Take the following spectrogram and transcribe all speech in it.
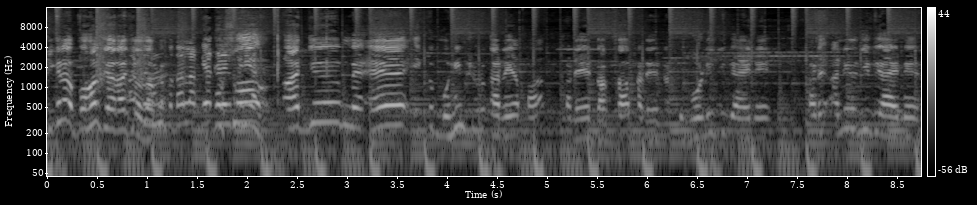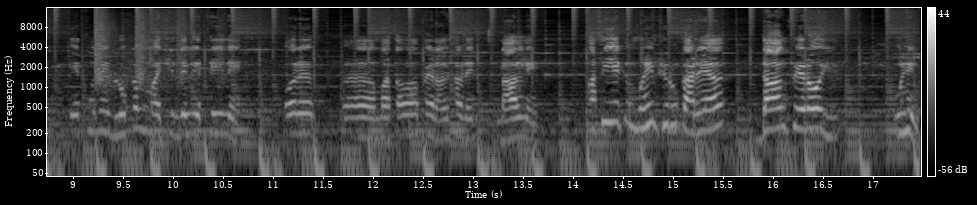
ਠੀਕ ਹੈ ਨਾ ਬਹੁਤ ਜ਼ਿਆਦਾ ਚੱਲਦਾ ਪਤਾ ਲੱਗ ਗਿਆ ਸੋ ਅੱਜ ਮੈਂ ਇਹ ਇੱਕ ਮੁਹਿੰਮ ਸ਼ੁਰੂ ਕਰ ਰਹੇ ਆਪਾਂ। ਸਾਡੇ ਡਾਕਟਰ ਸਾਹਿਬ ਸਾਡੇ ਡਾਕਟਰ ਗੋਲਡੀ ਜੀ ਵੀ ਆਏ ਨੇ ਸਾਡੇ ਅਨਿਲ ਜੀ ਵੀ ਆਏ ਨੇ ਇੱਥੋਂ ਦੇ ਲੋਕਲ ਮਾਸ਼ੀ ਦੇ ਵੀ ਇੱਥੇ ਹੀ ਨੇ ਔਰ ਮਾਤਾਵਾਂ ਭੈਣਾਂ ਵੀ ਸਾਡੇ ਨਾਲ ਨੇ। ਅਸੀਂ ਇੱਕ ਮੁਹਿੰਮ ਸ਼ੁਰੂ ਕਰ ਰਹੇ ਹਾਂ ਡਾਂਗ ਫੇਰੋ ਮੁਹਿੰਮ।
